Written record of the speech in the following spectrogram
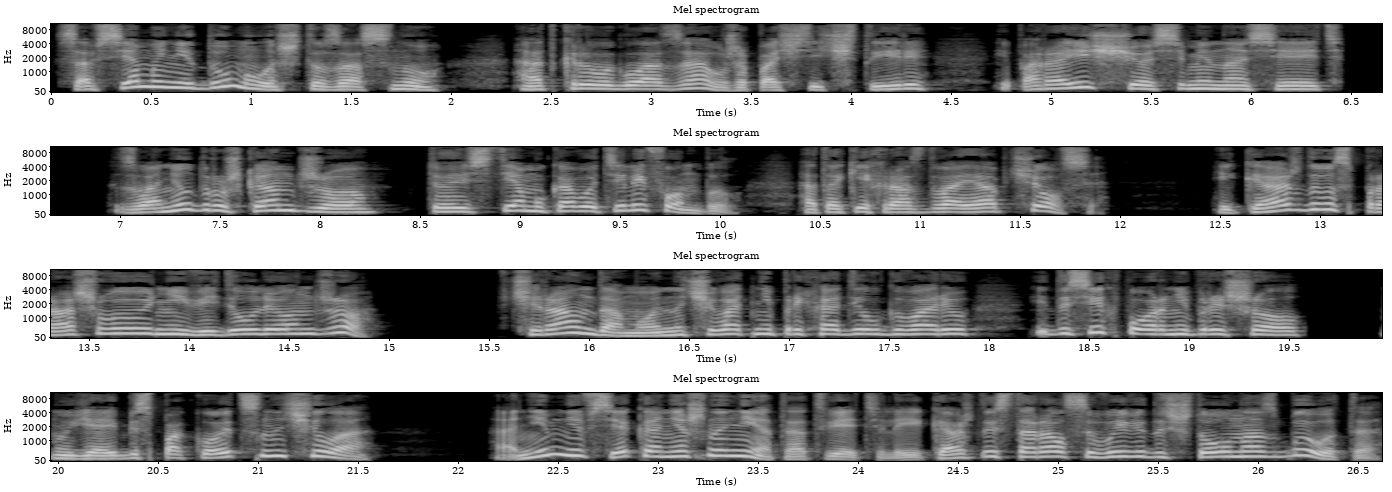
Совсем и не думала, что засну, Открыла глаза, уже почти четыре, и пора еще семена сеять. Звоню дружкам Джо, то есть тем, у кого телефон был, а таких раз-два я обчелся. И каждого спрашиваю, не видел ли он Джо. Вчера он домой ночевать не приходил, говорю, и до сих пор не пришел. Ну, я и беспокоиться начала. Они мне все, конечно, нет, ответили, и каждый старался выведать, что у нас было-то.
